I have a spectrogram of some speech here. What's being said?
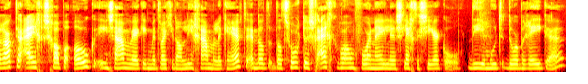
karaktereigenschappen ook in samenwerking met wat je dan lichamelijk hebt. En dat, dat zorgt dus eigenlijk gewoon voor een hele slechte cirkel die je moet doorbreken.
